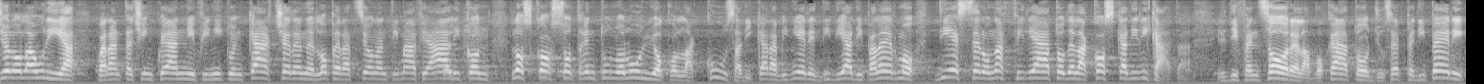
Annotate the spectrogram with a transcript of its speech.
Angelo Lauria, 45 anni finito in carcere nell'operazione antimafia Alicon lo scorso 31 luglio con l'accusa di carabiniere DDA di Palermo di essere un affiliato della Cosca di Licata. Il difensore, l'avvocato Giuseppe Di Peri,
